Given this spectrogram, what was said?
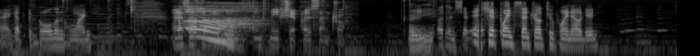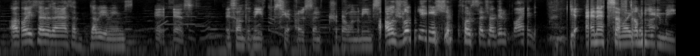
Alright, got the golden horn. And it's oh. underneath Shitpost Central. Hey. It's Shitpost Central 2.0, dude. I've always said it was an SFW memes. It is. It's underneath Shitpost Central in the memes. I was looking in Shitpost Central, I couldn't find it. Yeah, NSFW oh memes.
